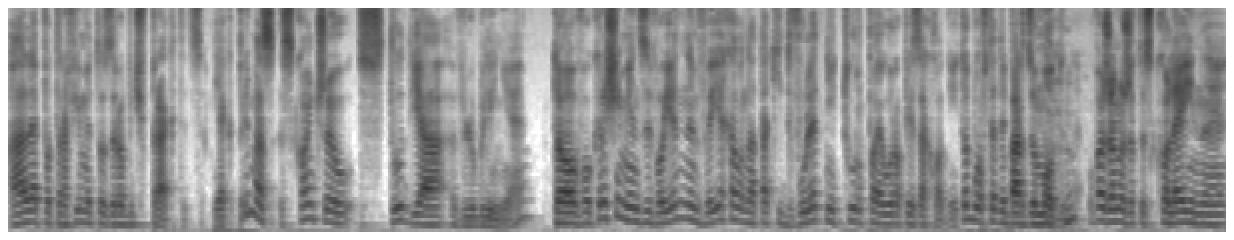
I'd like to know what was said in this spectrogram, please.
ale potrafimy to zrobić w praktyce. Jak prymas skończył studia w Lublinie, to w okresie międzywojennym wyjechał na taki dwuletni tour po Europie Zachodniej. To było wtedy bardzo modne. Mhm. Uważano, że to jest kolejny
